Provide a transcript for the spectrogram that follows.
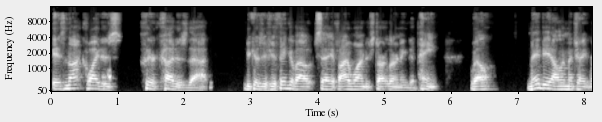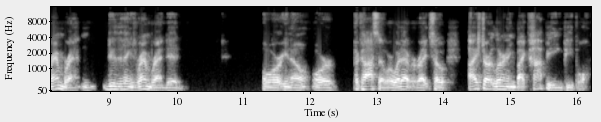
it's not quite as clear cut as that because if you think about, say, if I wanted to start learning to paint, well, maybe I'll imitate Rembrandt and do the things Rembrandt did, or you know, or Picasso or whatever, right? So I start learning by copying people,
